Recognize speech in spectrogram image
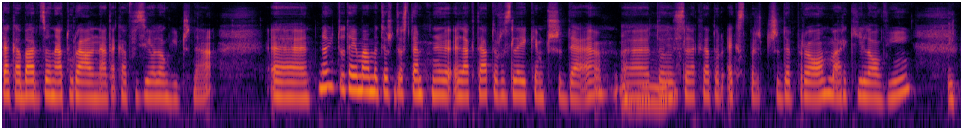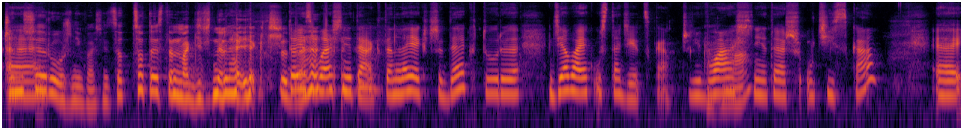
taka bardzo naturalna, taka fizjologiczna. E, No i tutaj mamy też dostępny laktator z lejkiem 3D. E, Mhm. To jest laktator Expert 3D Pro marki Lowi. I czym E, się różni właśnie? Co, co to jest ten magiczny lejek 3D? To jest właśnie tak, ten lejek 3D, który działa jak usta dziecka, czyli Aha. właśnie też uciska. E,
